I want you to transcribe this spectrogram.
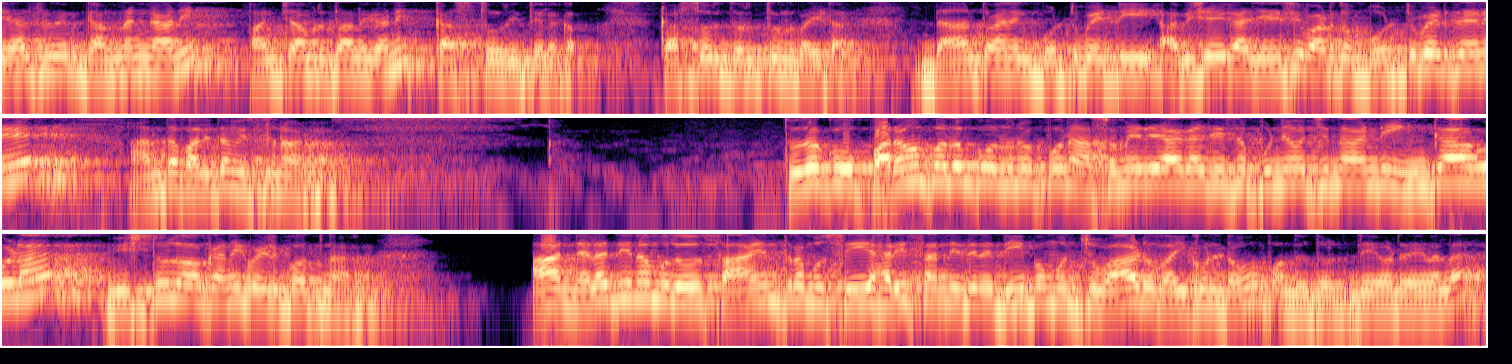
చేయాల్సింది గంధం కానీ పంచామృతాలు కానీ కస్తూరి తిలకం. కస్తూరి దొరుకుతుంది బయట. దాంతో ఆయనకు బొట్టు పెట్టి అభిషేకాలు చేసి వాటితో బొట్టు పెడితేనే అంత ఫలితం ఇస్తున్నాడు. తుదకు పరమపదం పొందును పోని అశ్వమేధ యాగాలు చేసిన పుణ్యం వచ్చిందా అంటే ఇంకా కూడా విష్ణులోకానికి వెళ్ళిపోతున్నారు. ఆ నెల దినములు సాయంత్రము శ్రీహరి సన్నిధిని దీపం ఉంచు వాడు వైకుంఠము పొందుతాడు దేవుడి దయవల్ల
